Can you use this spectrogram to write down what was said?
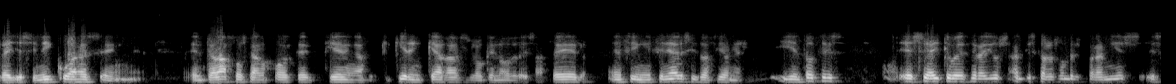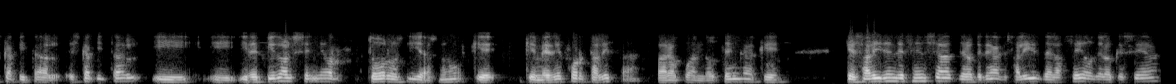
leyes inicuas, en, trabajos que a lo mejor te quieren, quieren que hagas lo que no debes hacer, en fin, infinidad de situaciones. Y entonces, ese hay que obedecer a Dios antes que a los hombres para mí es, es capital, es capital y, y, le pido al Señor todos los días, ¿no? Que, que me dé fortaleza para cuando tenga que que salir en defensa de lo que tenga que salir, de la fe o de lo que sea,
